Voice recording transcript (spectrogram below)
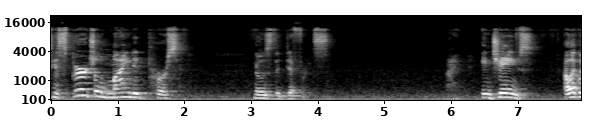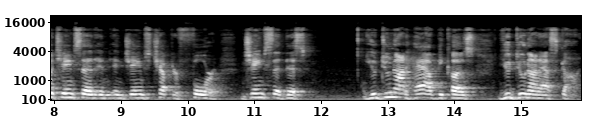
See, a spiritual minded person knows the difference. Right? In James, I like what James said in, in James chapter 4. James said this You do not have because you do not ask God.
